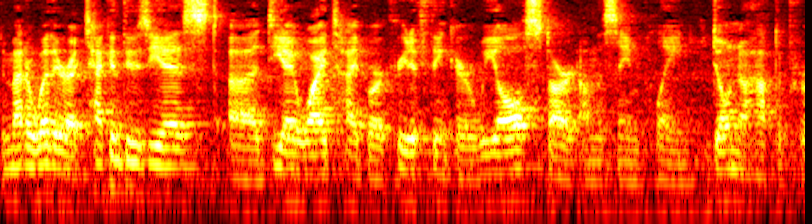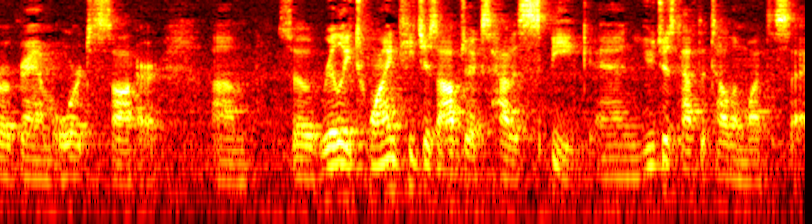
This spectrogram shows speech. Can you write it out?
no matter whether you're a tech enthusiast, a DIY type, or a creative thinker, we all start on the same plane. You don't know how to program or to solder. Um, so really, Twine teaches objects how to speak, and you just have to tell them what to say.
